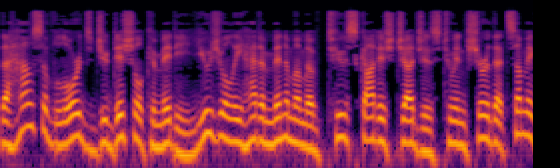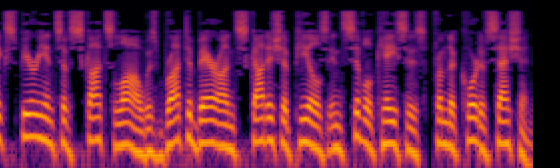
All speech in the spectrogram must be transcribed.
The House of Lords Judicial Committee usually had a minimum of two Scottish judges to ensure that some experience of Scots law was brought to bear on Scottish appeals in civil cases, from the Court of Session.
